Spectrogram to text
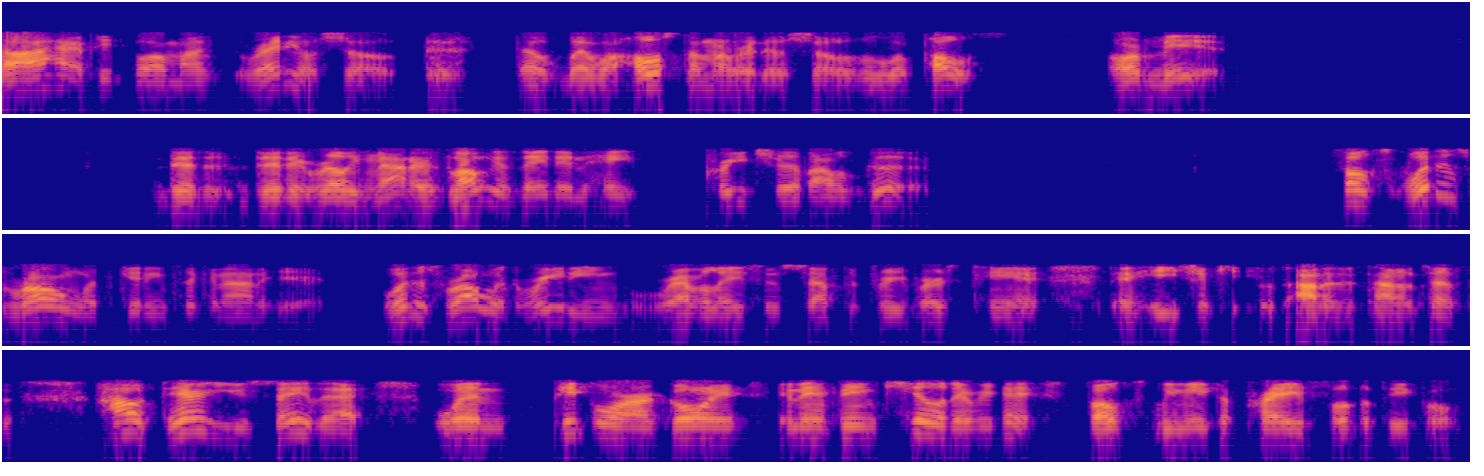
Uh, I had people on my radio show that were hosts on my radio show who were post or mid. Did it, did it really matter? As long as they didn't hate pre-trib, I was good. Folks, what is wrong with getting taken out of here? What is wrong with reading Revelation chapter 3, verse 10, that he should keep us out of the time of testing? How dare you say that when people are going and they're being killed every day? Folks, we need to pray for the people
